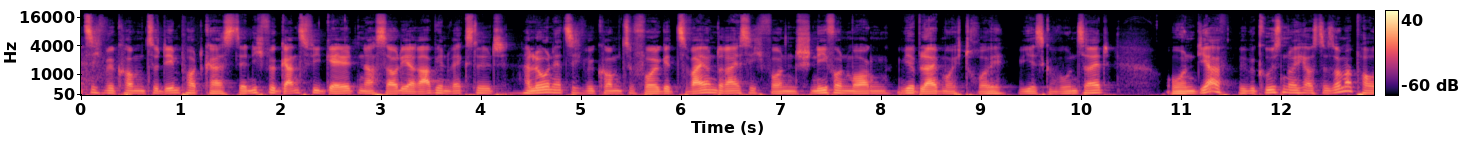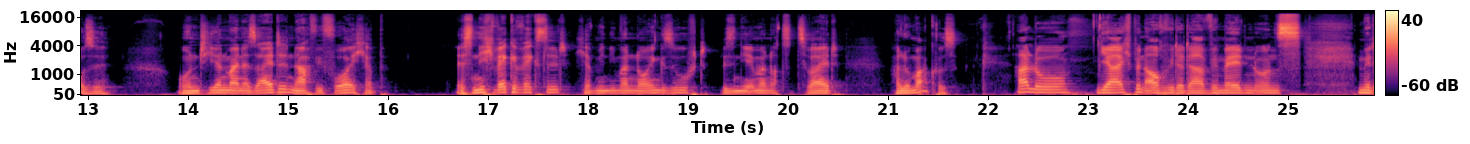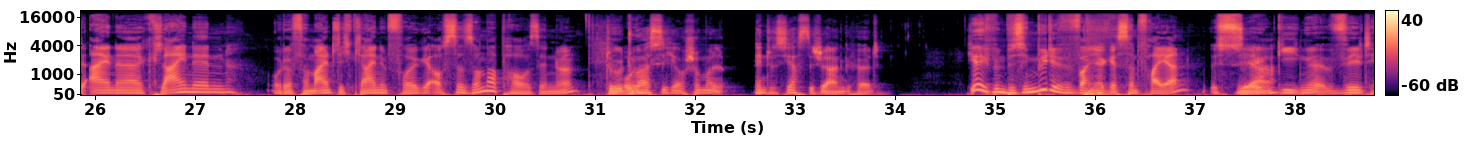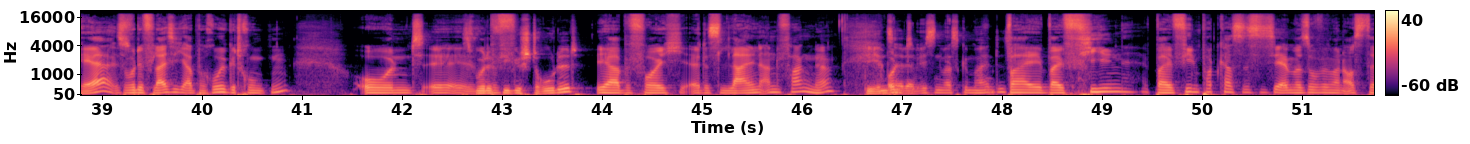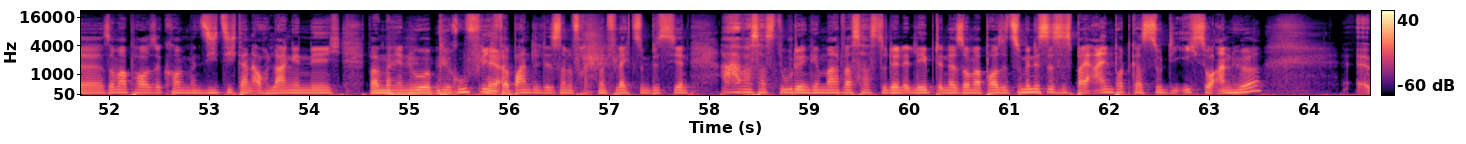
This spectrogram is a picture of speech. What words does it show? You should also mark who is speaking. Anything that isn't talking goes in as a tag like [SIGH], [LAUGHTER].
Speaker 1: Herzlich willkommen zu dem Podcast, der nicht für ganz viel Geld nach Saudi-Arabien wechselt. Hallo und herzlich willkommen zu Folge 32 von Schnee von Morgen. Wir bleiben euch treu, wie ihr es gewohnt seid. Und ja, wir begrüßen euch aus der Sommerpause. Und hier an meiner Seite nach wie vor, ich habe es nicht weggewechselt, ich habe mir niemanden neuen gesucht. Wir sind hier immer noch zu zweit. Hallo Markus.
Speaker 2: Hallo. Ja, ich bin auch wieder da. Wir melden uns mit einer kleinen oder vermeintlich kleinen Folge aus der Sommerpause, ne?
Speaker 1: Du, du hast dich auch schon mal enthusiastischer angehört.
Speaker 2: Ja, ich bin ein bisschen müde. Wir waren ja gestern feiern. Es
Speaker 1: Ja.
Speaker 2: ging wild her. Es wurde fleißig Aperol getrunken. Und äh,
Speaker 1: Es wurde viel gestrudelt.
Speaker 2: Ja, bevor ich äh, das Lallen anfange, ne?
Speaker 1: Die Insider
Speaker 2: Und-
Speaker 1: wissen, was gemeint ist.
Speaker 2: Bei, bei, vielen, bei vielen Podcasts ist es ja immer so, wenn man aus der Sommerpause kommt, man sieht sich dann auch lange nicht, weil man ja nur [LAUGHS] beruflich
Speaker 1: Ja.
Speaker 2: verbandelt ist und dann fragt man vielleicht so ein bisschen, ah, was hast du denn gemacht, was hast du denn erlebt in der Sommerpause? Zumindest ist es bei allen Podcasts so, die ich so anhöre.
